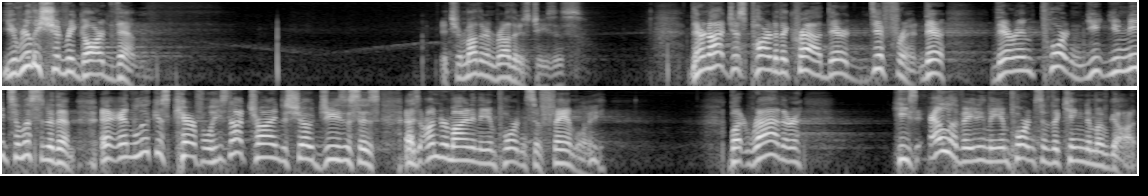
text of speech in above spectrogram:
you really should regard them. It's your mother and brothers, Jesus. They're not just part of the crowd, they're different. They're, they're important. You, you need to listen to them. And, and Luke is careful. He's not trying to show Jesus as, as undermining the importance of family, but rather, he's elevating the importance of the kingdom of God.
